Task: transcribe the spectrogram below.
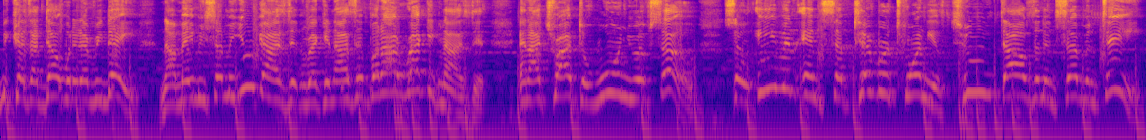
Because I dealt with it every day. Now, maybe some of you guys didn't recognize it, but I recognized it. And I tried to warn you of so. So, even in September 20th, 2017,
